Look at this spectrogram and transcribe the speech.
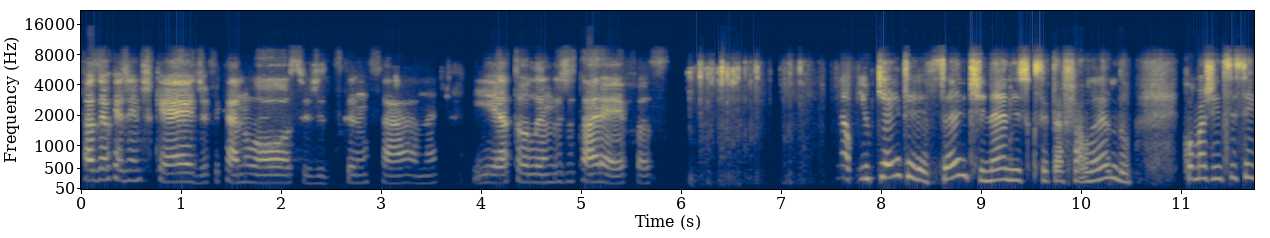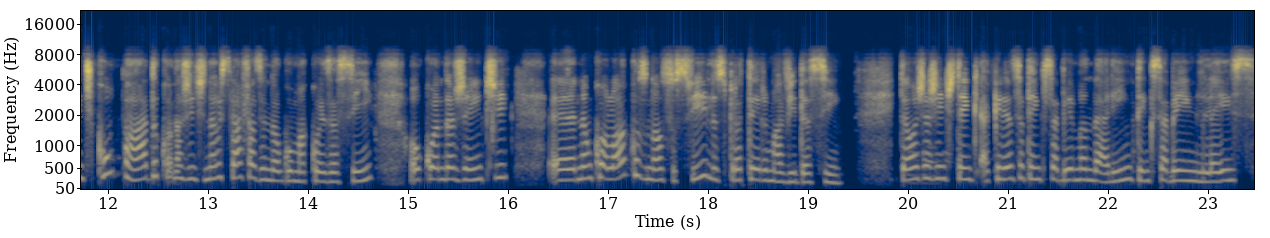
fazer o que a gente quer, de ficar no ócio, de descansar, né? E atolando de tarefas. Não, e o que é interessante, né, nisso que você está falando, como a gente se sente culpado quando a gente não está fazendo alguma coisa assim, ou quando a gente é, não coloca os nossos filhos para ter uma vida assim. Então hoje a gente tem, a criança tem que saber mandarim, tem que saber inglês,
